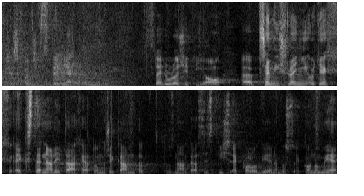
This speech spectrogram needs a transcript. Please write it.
může skončit stejně jako ten To je důležitý, jo? Eh, Přemýšlení o těch externalitách, já tomu říkám, to, to znáte asi spíš z ekologie nebo z ekonomie,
